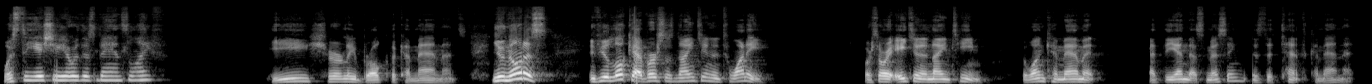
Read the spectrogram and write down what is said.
What's the issue here with this man's life? He surely broke the commandments. You notice if you look at verses 19 and 20, or sorry, 18 and 19, the one commandment at the end that's missing is the 10th commandment.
